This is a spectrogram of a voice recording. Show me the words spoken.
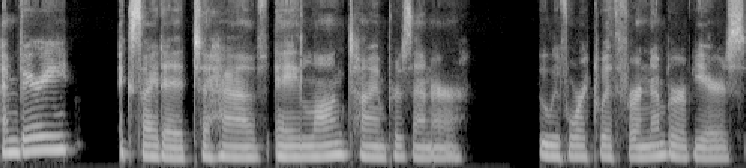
I'm very excited to have a longtime presenter who we've worked with for a number of years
